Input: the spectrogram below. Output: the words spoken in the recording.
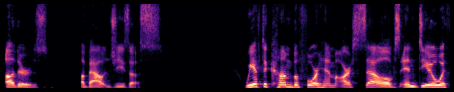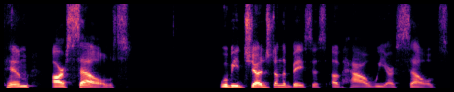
others about Jesus. We have to come before him ourselves and deal with him ourselves We'll be judged on the basis of how we ourselves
